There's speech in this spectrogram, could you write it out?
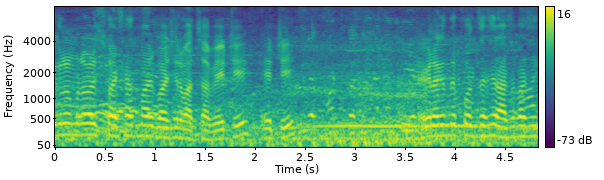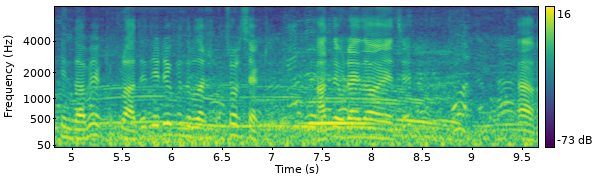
এগুলো মোটামুটি ছয় সাত মাস বয়সের বাচ্চা হবে। এটি এটি। এগুলো কিন্তু পঞ্চাশের আশেপাশে কিনতে হবে একটু প্লাস এটিও কিন্তু চলছে একটু। হাতে উঠাই দেওয়া হয়েছে। হ্যাঁ।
